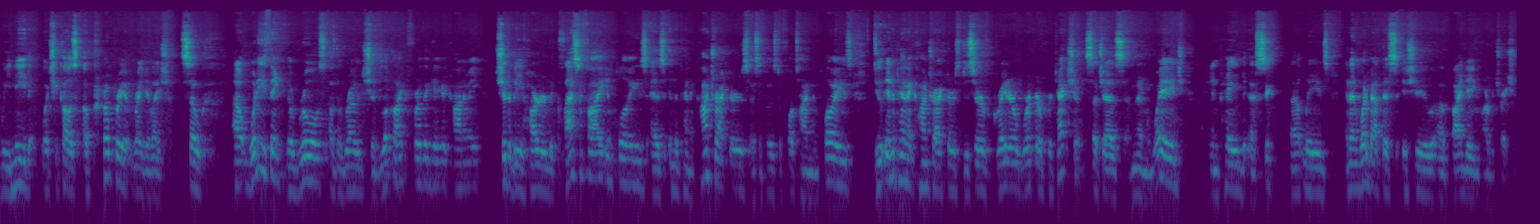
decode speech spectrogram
we need what she calls appropriate regulation. So, uh, what do you think the rules of the road should look like for the gig economy? Should it be harder to classify employees as independent contractors as opposed to full time employees? Do independent contractors deserve greater worker protections, such as minimum wage and paid uh, sick uh, leaves? And then, what about this issue of binding arbitration?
